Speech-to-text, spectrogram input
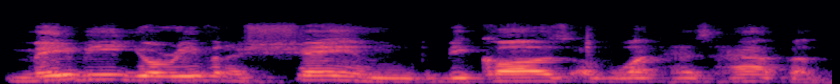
Maybe you're even ashamed because of what has happened.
